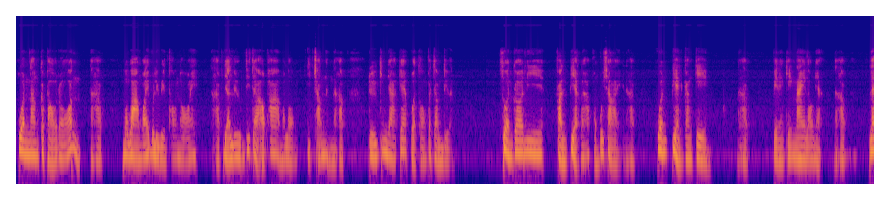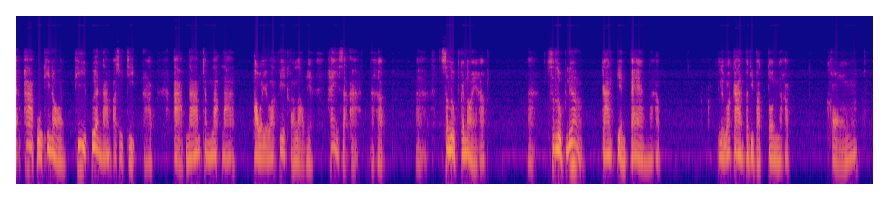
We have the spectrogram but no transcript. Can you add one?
ควรนำกระเป๋าร้อนนะครับ มาวางไว้บริเวณท้องน้อยนะครับ อย่าลืมที่จะเอาผ้ามารองอีกชั้นหนึ่งนะครับ หรือกินยาแก้ปวดท้องประจำเดือน ส่วนกรณีฝันเปียกนะครับของผู้ชายนะครับ ควรเปลี่ยนกางเกงนะครับ เปลี่ยนกางเกงในเราเนี่ยนะครับ และผ้าปูที่นอนที่เปื้อนน้ำอสุจินะครับ อาบน้ำชำระล้างอวัยวะเพศของเราเนี่ยให้สะอาดนะครับ สรุปกันหน่อยครับ สรุปเรื่องการเปลี่ยนแปลงนะครับ หรือว่าการปฏิบัติตนนะครับ ของ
